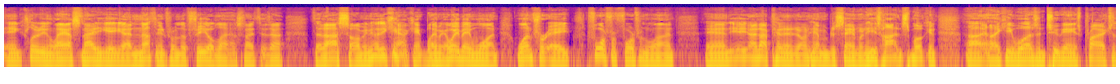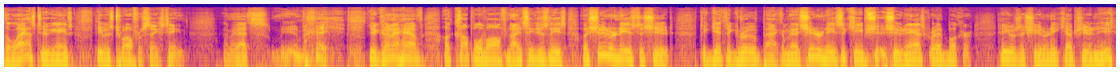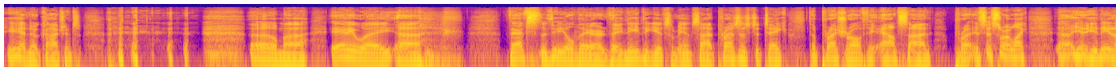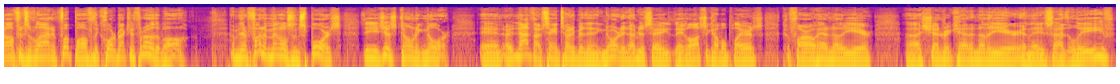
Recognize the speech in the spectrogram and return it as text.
including last night. He got nothing from the field last night that uh, that I saw. I mean, you can't, I can't blame him. Well, he made one, one for eight, four for four from the line. And I'm not pinning it on him. I'm just saying when he's hot and smoking uh, like he was in two games prior to the last two games, he was 12 for 16. I mean, that's you're going to have a couple of off nights. He just needs a shooter needs to shoot to get the groove back. I mean, a shooter needs to keep sh- shooting. Ask Red Booker. He was a shooter and he kept shooting. He he had no conscience. oh my. Anyway, uh, that's the deal there. They need to get some inside presence to take the pressure off the outside. Pre- it's just sort of like uh, you, you need an offensive line in football for the quarterback to throw the ball. I mean, there are fundamentals in sports that you just don't ignore. And uh, not that I'm saying Tony Bennett ignored it. I'm just saying they lost a couple players. Caffaro had another year. Uh, Shedrick had another year, and they decided to leave.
